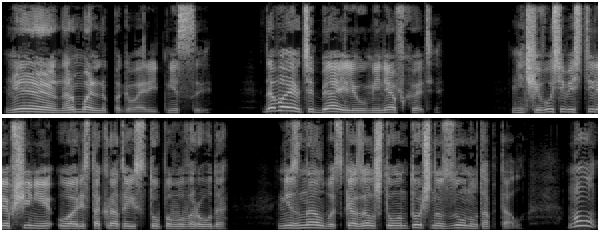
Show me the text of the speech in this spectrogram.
«Не, нормально поговорить, не ссы. Давай у тебя или у меня в хате». Ничего себе стиль общения у аристократа из топового рода. Не знал бы, сказал, что он точно зону топтал. Ну,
